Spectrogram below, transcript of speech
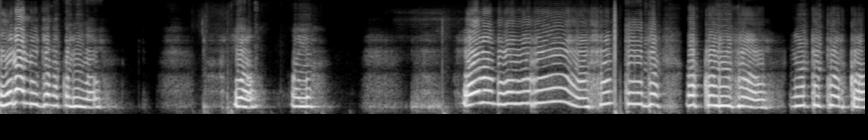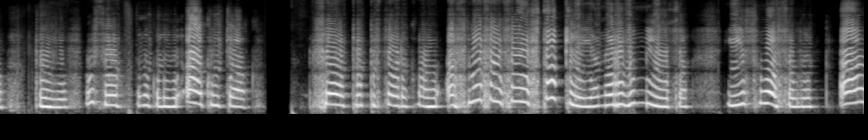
Він реально йде на колизей. Йоу. Ой. Я вам говорю, що він піде на колизей. На тепірку повів. Ну все, на колизей. А, крутяк. Все, пропустив рекламу. А смисл цієї штуки, я не розумію це. Її смисл. А.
